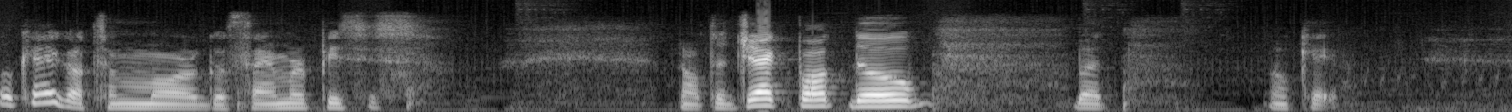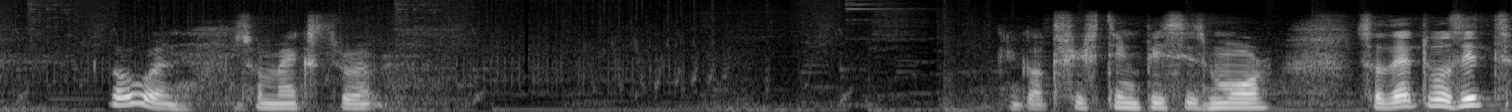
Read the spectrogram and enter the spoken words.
okay I got some more Gothamer pieces. Not a jackpot though but okay oh and some extra. I got 15 pieces more. So that was it.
